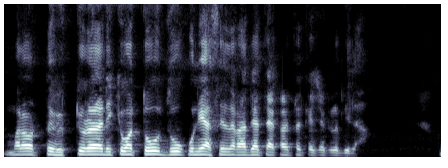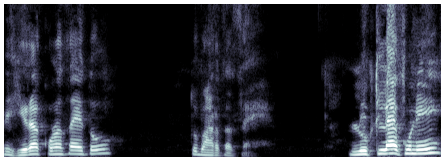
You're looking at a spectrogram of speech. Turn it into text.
मला वाटतं व्हिक्टोरिया आणि किंवा तो जो कोणी असेल राजा त्या काळचा त्याच्याकडे दिला. म्हणजे हिरा कोणाचा आहे तो? तो भारताचा आहे. लुटला कुणी?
